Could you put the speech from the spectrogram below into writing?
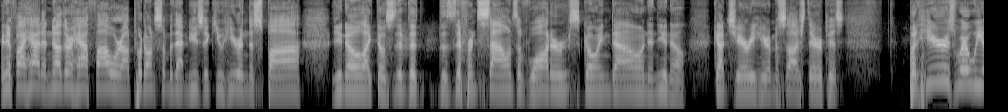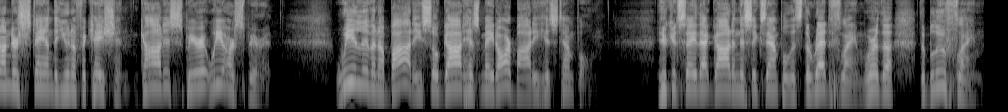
And if I had another half hour, I'd put on some of that music you hear in the spa, you know, like those the, the different sounds of waters going down, and you know, got Jerry here, a massage therapist. But here's where we understand the unification God is spirit, we are spirit. We live in a body, so God has made our body his temple. You could say that God in this example is the red flame, we're the, the blue flame.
